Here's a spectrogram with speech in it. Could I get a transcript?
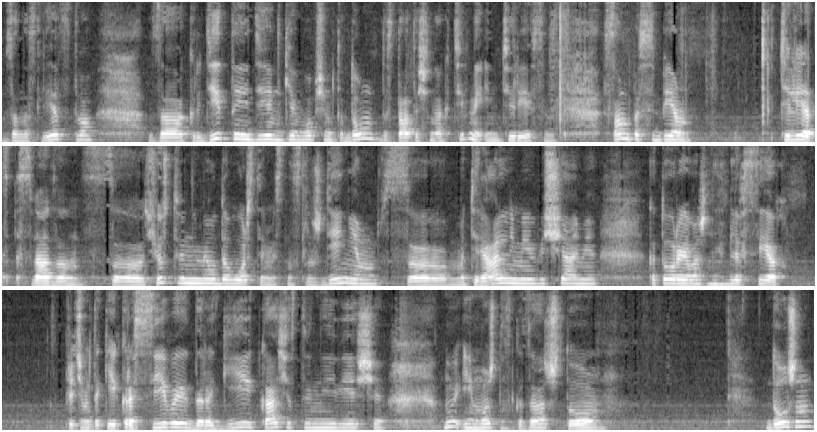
за наследство, за кредитные деньги. В общем-то, дом достаточно активный и интересен. Сам по себе Телец связан с чувственными удовольствиями, с наслаждением, с материальными вещами, которые важны для всех. Причем такие красивые, дорогие, качественные вещи. Ну и можно сказать, что должен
